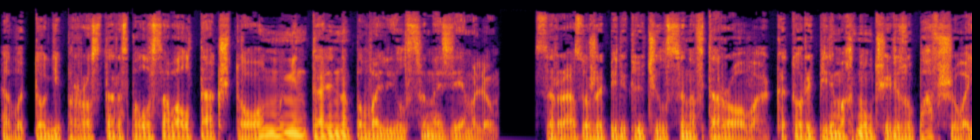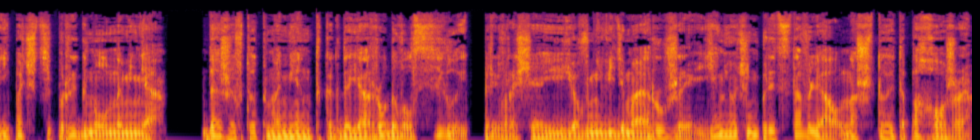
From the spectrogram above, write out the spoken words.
а в итоге просто располосовал так, что он моментально повалился на землю. Сразу же переключился на второго, который перемахнул через упавшего и почти прыгнул на меня. Даже в тот момент, когда я орудовал силой, превращая ее в невидимое оружие, я не очень представлял, на что это похоже.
